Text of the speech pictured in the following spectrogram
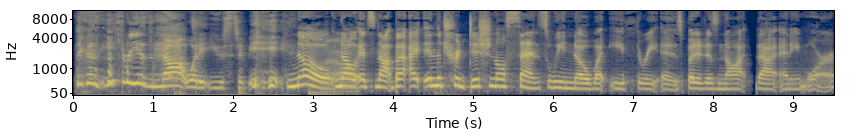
Because E3 is not what it used to be. No, No. no, it's not. But I, in the traditional sense, we know what E3 is, but it is not that anymore.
